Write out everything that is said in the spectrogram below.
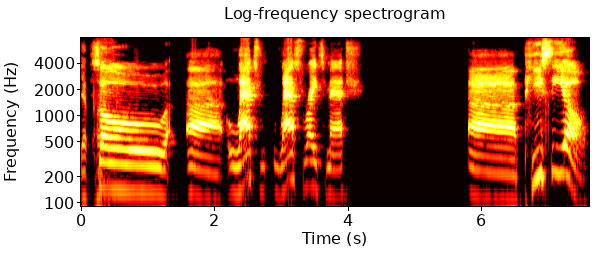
Yep. So uh last last rites match. Uh PCO.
